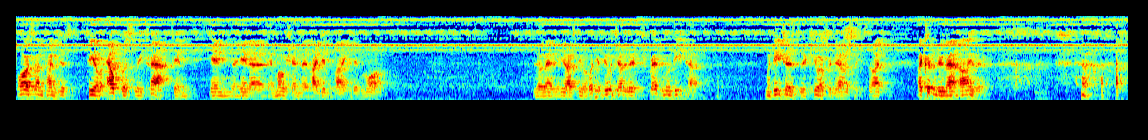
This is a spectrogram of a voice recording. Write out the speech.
or sometimes just feel helplessly trapped in in in an emotion that I didn't like, didn't want. You know, then you ask people, what do you do with jealousy? Spread mudita. Mudita is the cure for jealousy. So I, I couldn't do that either.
